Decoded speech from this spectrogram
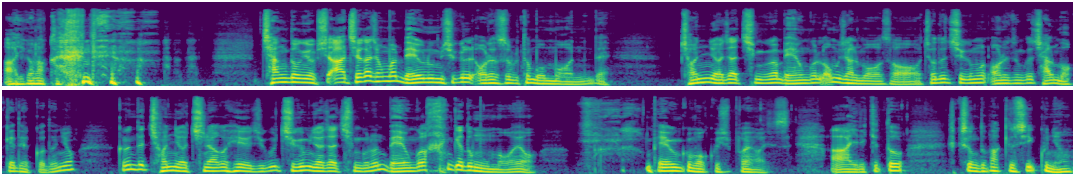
아, 이건 아까 했네요. 장동혁 씨, 아, 제가 정말 매운 음식을 어렸을 때부터 못 먹었는데, 전 여자친구가 매운 걸 너무 잘 먹어서, 저도 지금은 어느 정도 잘 먹게 됐거든요. 그런데 전 여친하고 헤어지고, 지금 여자친구는 매운 걸 한 개도 못 먹어요. 매운 거 먹고 싶어요. 하셨어요. 아, 이렇게 또 식성도 바뀔 수 있군요.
